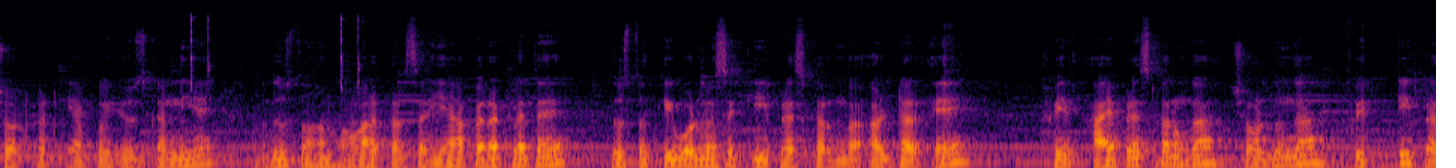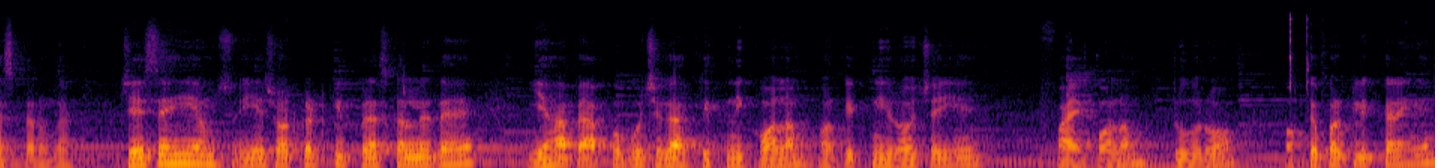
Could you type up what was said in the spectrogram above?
शॉर्टकट की आपको यूज़ करनी है। तो दोस्तों हम हमारा कर्सर यहाँ पर रख लेते हैं। दोस्तों कीबोर्ड में से की प्रेस करूँगा अल्टर ए फिर आई प्रेस करूँगा, छोड़ दूँगा, फिर टी प्रेस करूँगा। जैसे ही हम ये शॉर्टकट की प्रेस कर लेते हैं, यहाँ पे आपको पूछेगा कितनी कॉलम और कितनी रो चाहिए। Five column two row okay पर क्लिक करेंगे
